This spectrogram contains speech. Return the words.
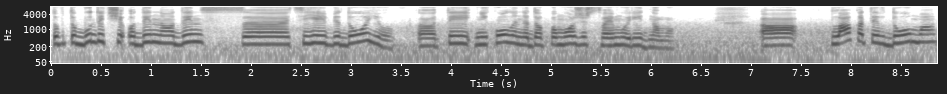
Тобто, будучи один на один з е, цією бідою, е, ти ніколи не допоможеш своєму рідному. Плакати вдома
